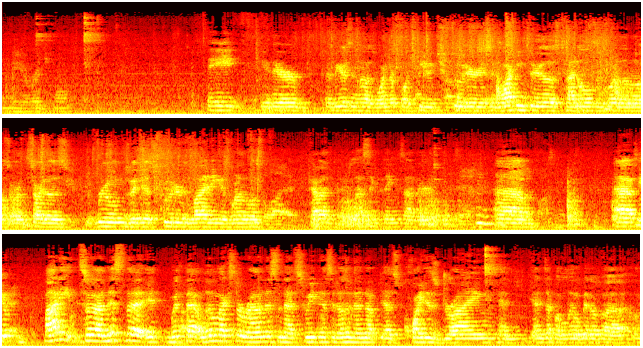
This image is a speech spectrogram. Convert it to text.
the original. They, their, their beers in those wonderful huge foeders, and walking through those tunnels is one of the most, or sorry, those rooms with just foeders lining is one of the most. God blessing things on earth. Um, uh, it- body. So on this, the it, with that little extra roundness and that sweetness, it doesn't end up as quite as drying, and ends up a little bit of a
